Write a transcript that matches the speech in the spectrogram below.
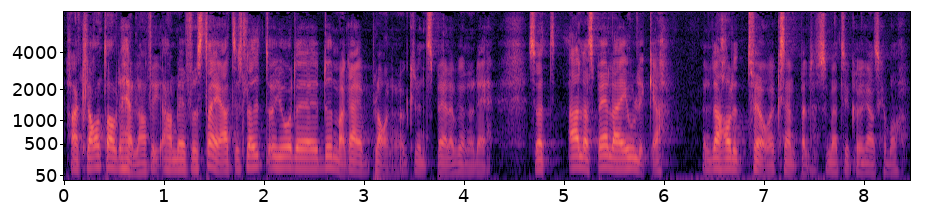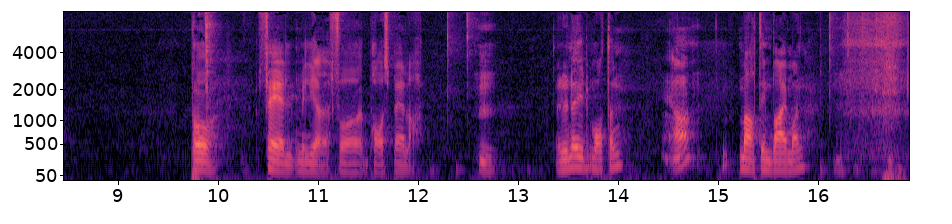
Han klarade inte av det heller. Han, fick, han blev frustrerad till slut och gjorde dumma grejer på planen och kunde inte spela på grund av det. Så att alla spelare är olika. Där har du två exempel som jag tycker är ganska bra. På fel miljö för bra spelare. Mm. Är du nöjd Mårten? Ja. Martin Bergman?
